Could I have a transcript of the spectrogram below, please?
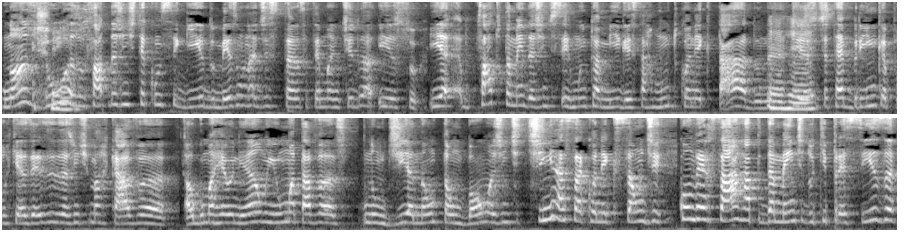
Nós duas, Sim. o fato da gente ter conseguido, mesmo na distância, ter mantido isso. E é, o fato também da gente ser muito amiga, estar muito conectado, né? Uhum. a gente até brinca, porque às vezes a gente marcava alguma reunião e uma tava num dia não tão bom, a gente tinha essa conexão de conversar rapidamente do que precisa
